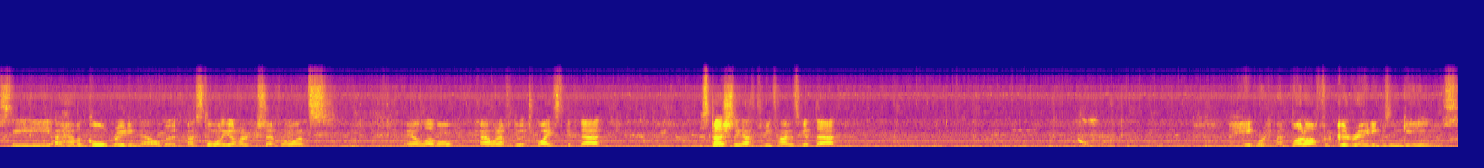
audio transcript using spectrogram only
See, I have a gold rating now, but I still want to get 100% for once. A level. I don't want to have to do it twice to get that. Especially not three times to get that. I hate working my butt off for good ratings in games.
